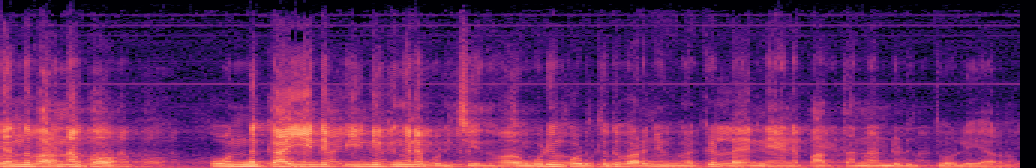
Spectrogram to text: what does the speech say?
എന്ന് പറഞ്ഞപ്പോ ഒന്ന് കൈയിന്റെ പിന്നിക്ക് ഇങ്ങനെ പിടിച്ചിരുന്നു. അതും കൂടിയും കൊടുത്തിട്ട് പറഞ്ഞു നിങ്ങൾക്കുള്ള എന്നെയാണ് പത്തെണ്ണം ഉണ്ട് എടുത്തോളി കാരണം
